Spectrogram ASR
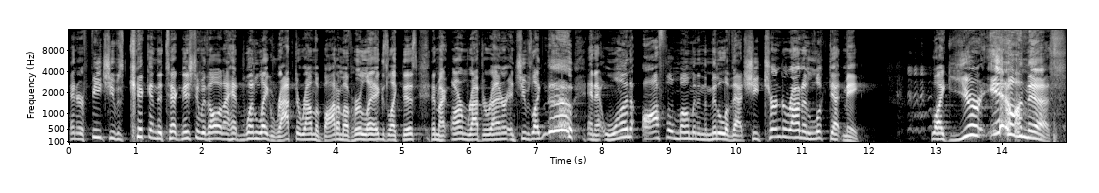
And her feet, she was kicking the technician with all, and I had one leg wrapped around the bottom of her legs like this, and my arm wrapped around her, and she was like, No! And at one awful moment in the middle of that, she turned around and looked at me like, You're in on this.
